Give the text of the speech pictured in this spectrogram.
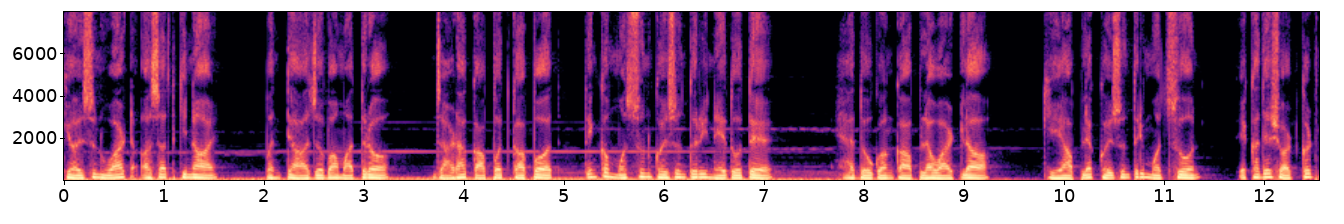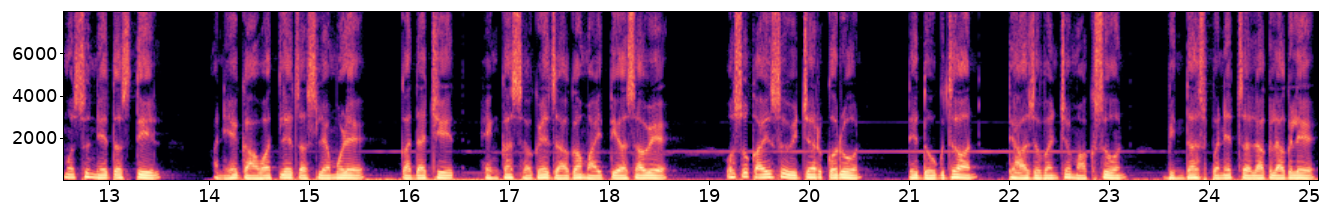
की हयसून वाट असत की नाही. पण त्या आजोबा मात्र झाडा कापत कापत तेंका मसून खंयसून तरी नेत होते. ह्या दोघांका आपल्या वाटला की हे आपल्या खंयसून तरी मचसून एखाद्या शॉर्टकट मसून नेत असतील. आणि हे गावातलेच असल्यामुळे कदाचित हेंका सगळे जागा माहिती असावे. असो काहीसो विचार करून ते दोघजण त्या आजोबांच्या मागसून बिंदासपणे चलाक लागले.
